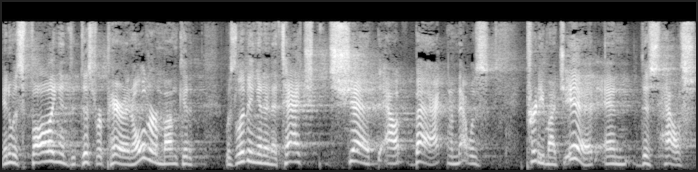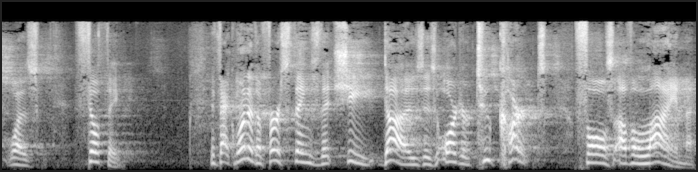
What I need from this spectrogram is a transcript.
and it was falling into disrepair. An older monk had, was living in an attached shed out back, and that was pretty much it. And this house was filthy. In fact, one of the first things that she does is order two carts of lime,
